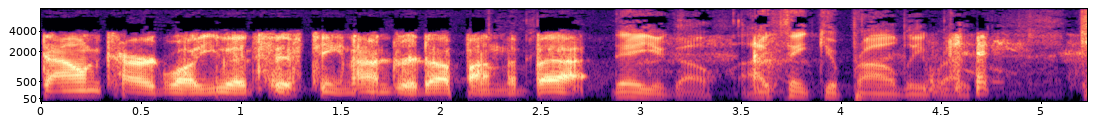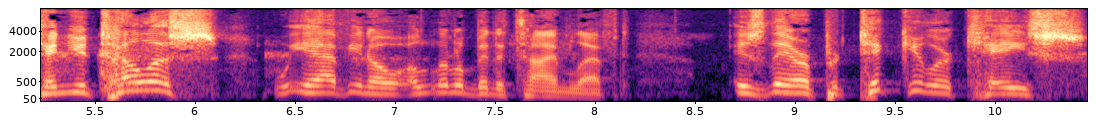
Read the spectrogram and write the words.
down card while you had 1500 up on the bet. There you go. I think you're probably right. Can you tell us? We have you know a little bit of time left. Is there a particular case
